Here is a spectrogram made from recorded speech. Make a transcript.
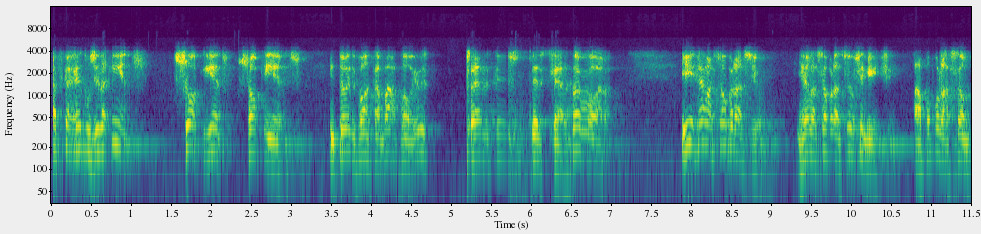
Vai ficar reduzido a 500. Só 500, só 500. Então eles vão acabar? Vão. Eu espero que isso certo. Agora, em relação ao Brasil, em relação ao Brasil é o seguinte, a população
